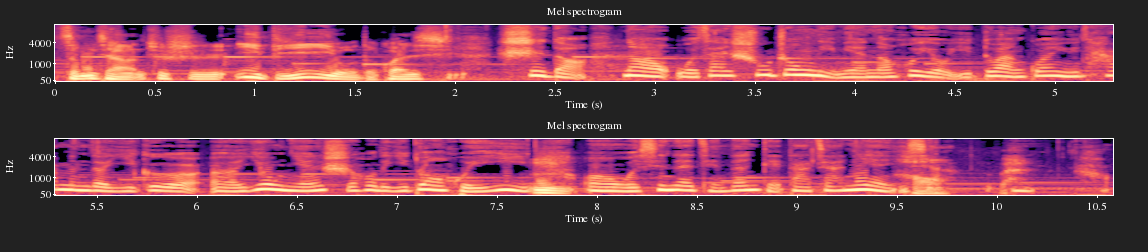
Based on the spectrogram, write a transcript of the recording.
怎么讲，就是亦敌亦友的关系。是的，那我在书中里面呢，会有一段关于他们的一个呃幼年时候的一段回忆，嗯，呃，我现在简单给大家念一下，好，来，好。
